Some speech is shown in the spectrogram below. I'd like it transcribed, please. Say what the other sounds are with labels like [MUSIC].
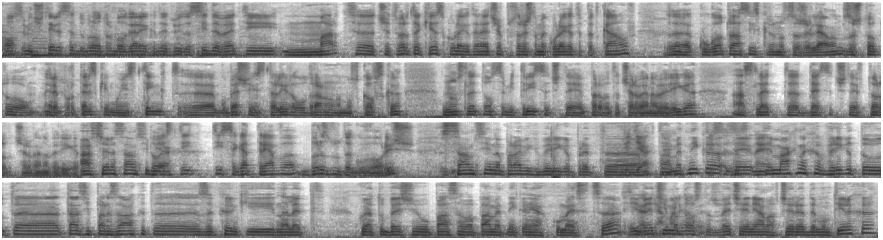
.40, добро утро България, където и да си, 9 март, четвъртък е с колегата Нече, посрещаме колегата Петканов, за когото аз искрено съжалявам, защото репортерския му инстинкт е, го беше инсталирал отрано на Московска, но след 8.30 ще е първата червена верига, а след 10 ще е втората червена верига. Аз вчера сам си Тоест бях. ти, ти сега трябва бързо да говориш. Сам си направих верига пред Видяхте? паметника. Те, те махнаха веригата от тази парзалката за кънки на лед която беше опасала паметника няколко месеца. Сега и вече има достъп. вече? Вече? няма. Вчера я демонтираха.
